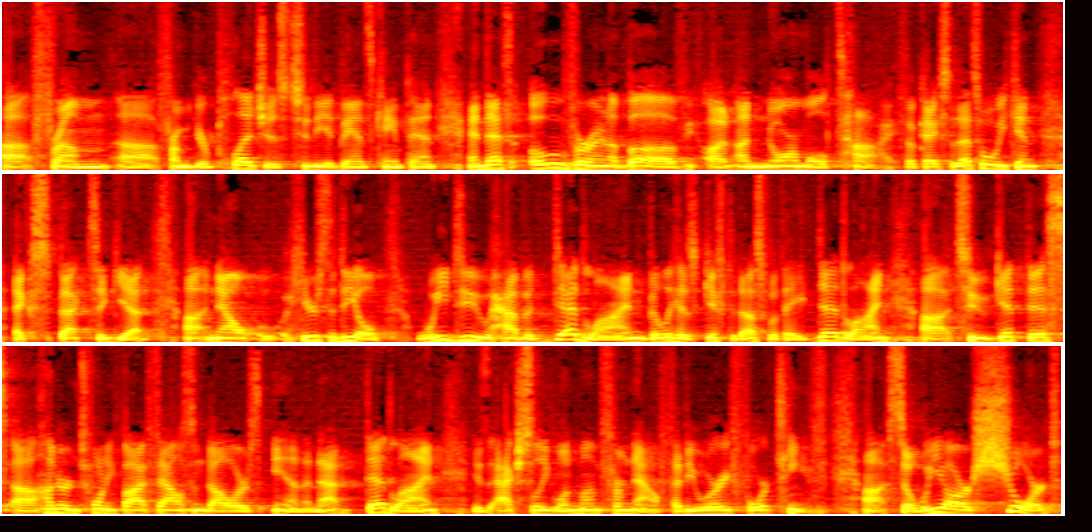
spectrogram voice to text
uh, from, uh, from your pledges to the advanced campaign. And that's over and above a, a normal tithe. Okay, so that's what we can expect to get. Uh, now, here's the deal we do have a deadline. Billy has gifted us with a deadline uh, to get this $125,000 in. And that deadline is actually one month from now, February 14th. Uh, so we are short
